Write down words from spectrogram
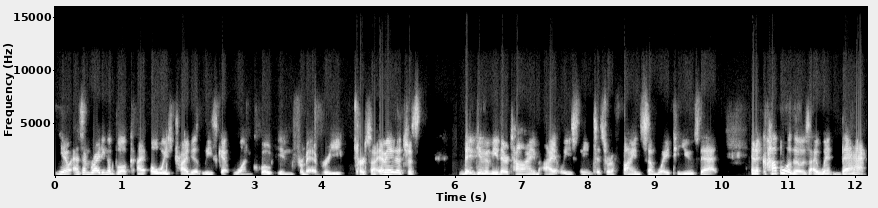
you know, as I'm writing a book, I always try to at least get one quote in from every person. I mean, that's just, they've given me their time. I at least need to sort of find some way to use that. And a couple of those, I went back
